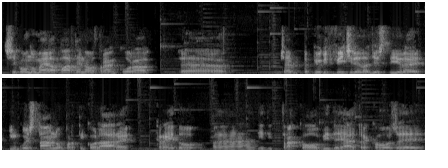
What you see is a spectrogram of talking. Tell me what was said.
secondo me la parte nostra è ancora eh, cioè, è più difficile da gestire in quest'anno particolare, credo, eh, di, tra Covid e altre cose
